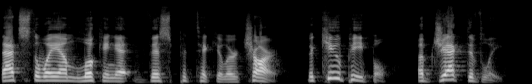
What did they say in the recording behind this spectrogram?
That's the way I'm looking at this particular chart. The Q people, objectively,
